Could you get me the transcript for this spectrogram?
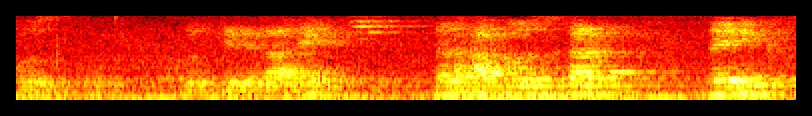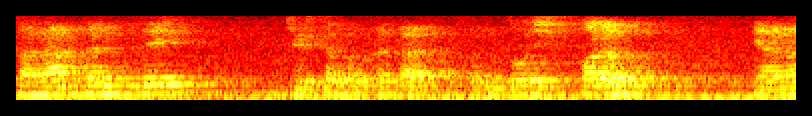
पुरस्कृत केलेला आहे. तर हा पुरस्कार दैनिक सनातनचे ज्येष्ठ पत्रकार संतोष परब यांना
